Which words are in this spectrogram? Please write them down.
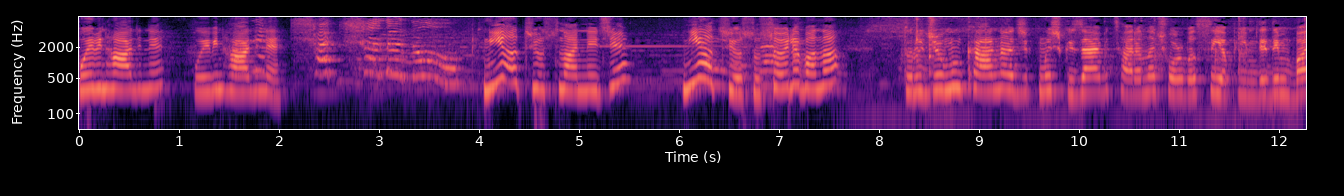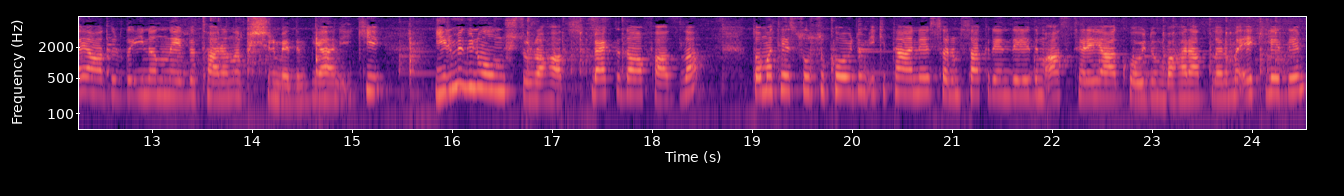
Bu evin hali ne? Bu evin hali ne? Niye atıyorsun anneciğim? Niye atıyorsun? Söyle bana. Durucuğumun karnı acıkmış. Güzel bir tarhana çorbası yapayım dedim. Bayağıdır da inanın evde tarhana pişirmedim. Yani iki 20 gün olmuştur rahat. Belki de daha fazla. Domates sosu koydum. iki tane sarımsak rendeledim. Az tereyağı koydum. Baharatlarımı ekledim.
